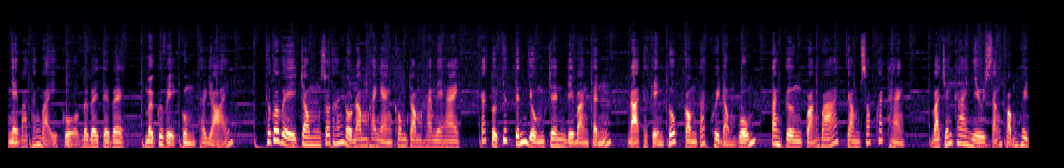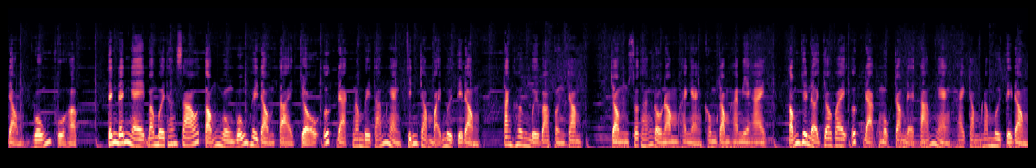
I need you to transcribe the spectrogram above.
ngày 3 tháng 7 của BBTV. Mời quý vị cùng theo dõi. Thưa quý vị, trong 6 tháng đầu năm 2022, các tổ chức tín dụng trên địa bàn tỉnh đã thực hiện tốt công tác huy động vốn, tăng cường quảng bá, chăm sóc khách hàng và triển khai nhiều sản phẩm huy động vốn phù hợp. Tính đến ngày 30 tháng 6, tổng nguồn vốn huy động tại chỗ ước đạt 58.970 tỷ đồng, tăng hơn 13%. Trong số tháng đầu năm 2022, tổng dư nợ cho vay ước đạt 108.250 tỷ đồng,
